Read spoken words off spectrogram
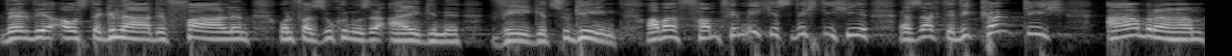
wenn wir aus der Gnade fallen und versuchen, unsere eigenen Wege zu gehen. Aber für mich ist wichtig hier, er sagte, wie könnte ich Abraham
